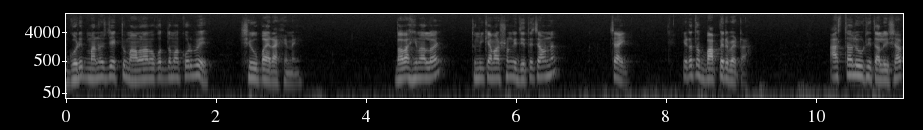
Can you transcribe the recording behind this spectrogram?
গরিব মানুষ যে একটু মামলা মোকদ্দমা করবে, সে উপায় রাখে নাই। বাবা হিমালয়, তুমি কি আমার সঙ্গে যেতে চাও না? চাই। এটা তো বাপের বেটা। আজ তাহলে উঠি তালুই সাপ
